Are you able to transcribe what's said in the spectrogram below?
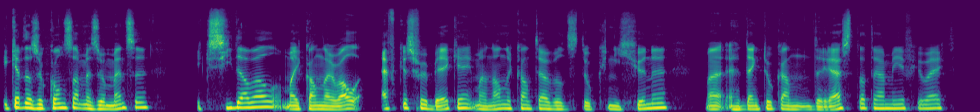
ik heb dat zo constant met zo'n mensen. Ik zie dat wel, maar ik kan daar wel even voorbij kijken. Maar aan de andere kant, ja, wil het ook niet gunnen. Maar je denkt ook aan de rest dat daarmee heeft gewerkt.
